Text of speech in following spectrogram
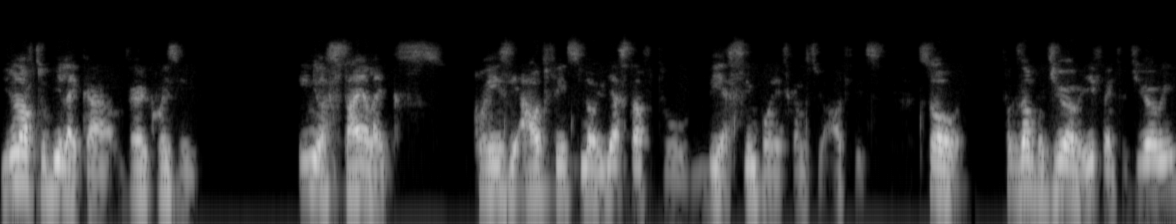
You don't have to be like a very crazy in your style, like crazy outfits. No, you just have to be as simple when it comes to outfits. So, for example, jewelry. If you're into jewelry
